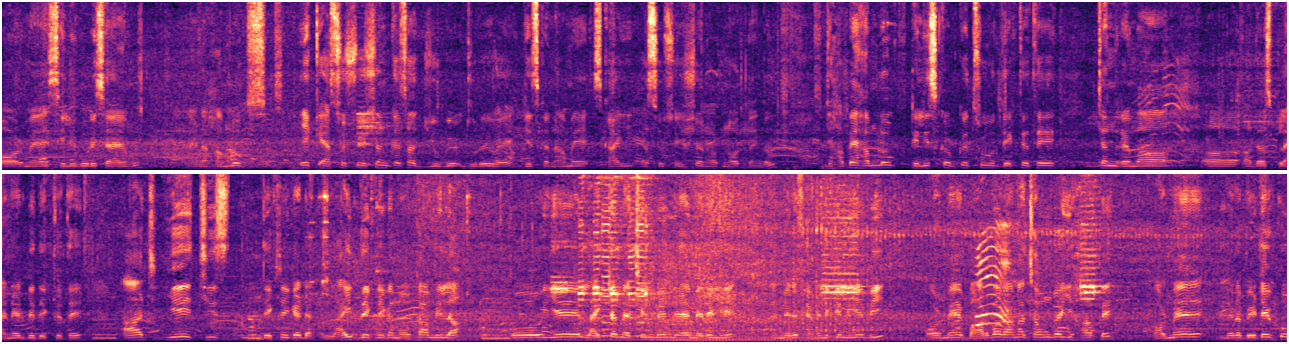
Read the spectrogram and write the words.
और मैं सिलीगुड़ी से आया हूँ। एंड हम लोग एक एसोसिएशन के साथ जुड़े हुए हैं, जिसका नाम है sky association of north Bengal जहाँ पे हम लोग टेलीस्कोप के थ्रू देखते थे, चंद्रमा अदर्स प्लानट भी देखते थे। आज ये चीज़ देखने का लाइव देखने का मौका मिला। तो ये लाइफ टाइम अचीवमेंट है मेरे लिए, and मेरे फैमिली के लिए भी। और मैं बार बार आना चाहूँगा यहाँ पे। और मैं मेरे बेटे को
